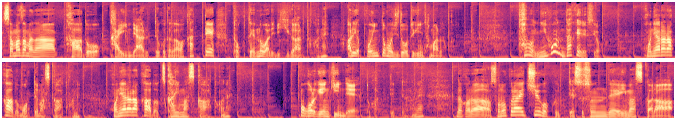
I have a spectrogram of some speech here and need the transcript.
様々なカード会員であるということが分かって特典の割引があるとかね。あるいはポイントも自動的に貯まるとか。多分日本だけですよ。ほにゃららカード持ってますかとかね。ほにゃららカード使いますかとかね。もうこれ現金でとかって言ったのね。だからそのくらい中国って進んでいますから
